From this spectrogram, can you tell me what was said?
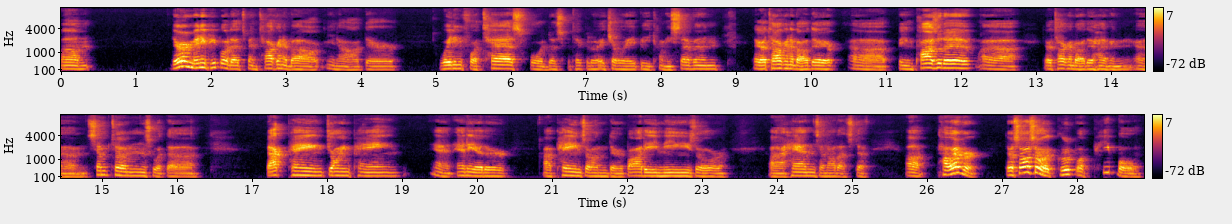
Um, there are many people that's been talking about, you know, they're waiting for tests for this particular HLA B27. They're talking about their uh, being positive. Uh, they're talking about they're having um, symptoms with uh, back pain, joint pain, and any other uh, pains on their body, knees, or uh, hands, and all that stuff. Uh, however, there's also a group of people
